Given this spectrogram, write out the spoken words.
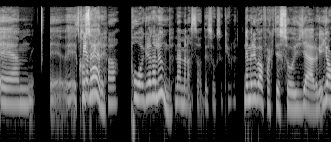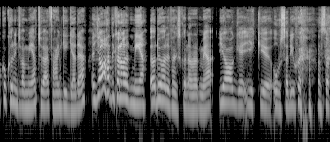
ehm, eh, konsert Ja. På Gröna Lund. Nej men alltså, det såg så kul ut. Nej men det var faktiskt så jävla kul. Jakob kunde inte vara med tyvärr, för han giggade. Jag hade kunnat vara med. Ja, du hade faktiskt kunnat vara med. Jag eh, gick ju, osade ju själv. Alltså,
